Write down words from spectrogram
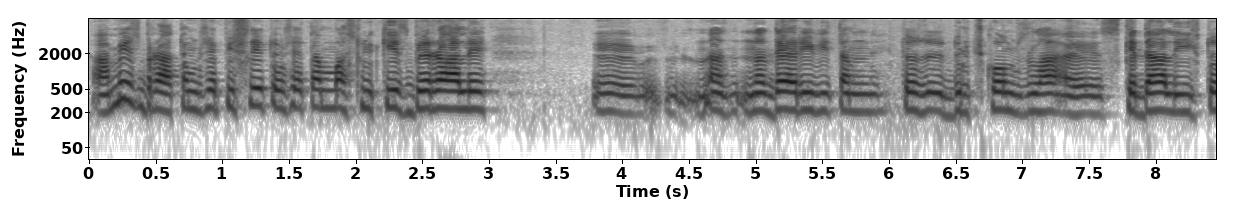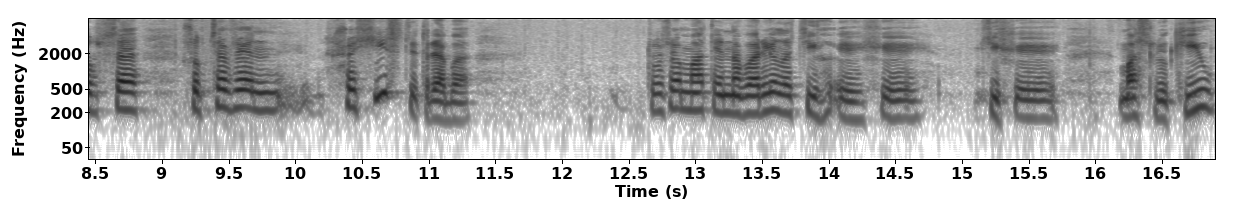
А ми з братом вже пішли, то вже там маслюки збирали е, на, на дереві, там то дручком зла, е, скидали їх, то все, щоб це вже щось їсти треба. То вже мати наварила цих, е, цих е, маслюків,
